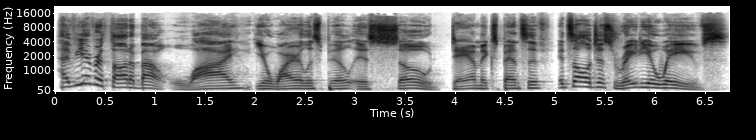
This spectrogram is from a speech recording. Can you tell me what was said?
Have you ever thought about why your wireless bill is so damn expensive? It's all just radio waves.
